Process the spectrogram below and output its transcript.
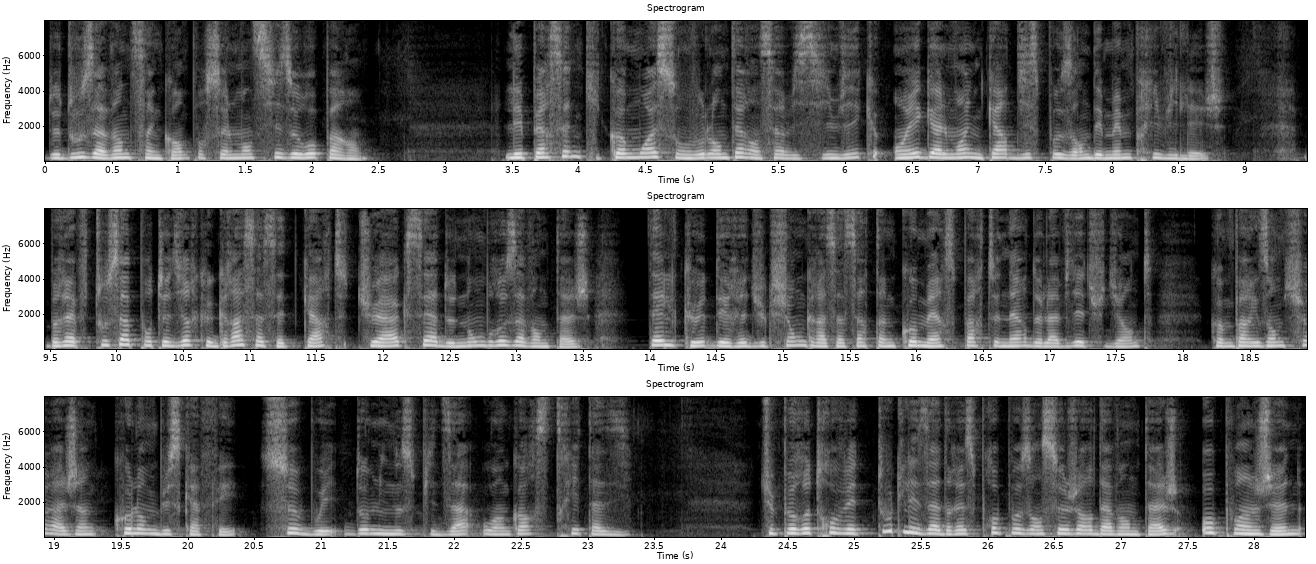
de 12 à 25 ans pour seulement 6 euros par an. Les personnes qui, comme moi, sont volontaires en service civique ont également une carte disposant des mêmes privilèges. Bref, tout ça pour te dire que grâce à cette carte, tu as accès à de nombreux avantages, tels que des réductions grâce à certains commerces partenaires de la vie étudiante, comme par exemple sur Agen Columbus Café, Subway, Domino's Pizza ou encore Street Asie. Tu peux retrouver toutes les adresses proposant ce genre d'avantages au point jeune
